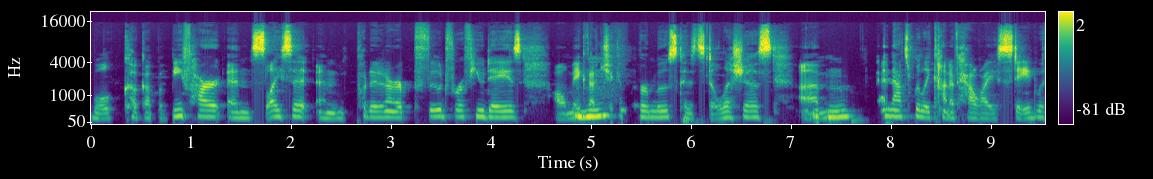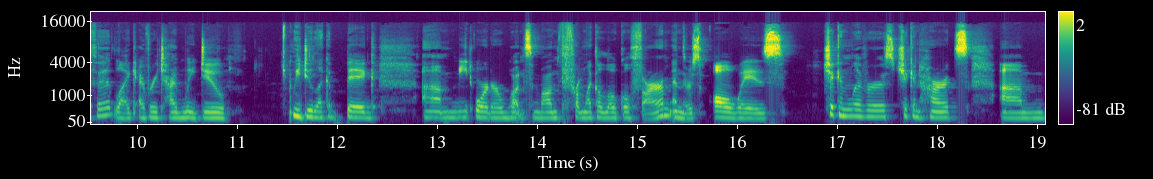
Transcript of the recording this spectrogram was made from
we'll cook up a beef heart and slice it and put it in our food for a few days. I'll make mm-hmm. that chicken liver mousse because it's delicious. Um, mm-hmm and that's really kind of how I stayed with it. Like every time we do we do like a big um, meat order once a month from like a local farm and there's always chicken livers chicken hearts um,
